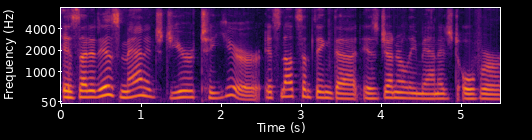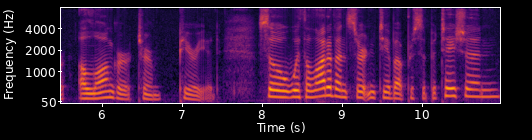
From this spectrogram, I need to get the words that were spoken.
is that it is managed year to year. It's not something that is generally managed over a longer term period. So, with a lot of uncertainty about precipitation,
